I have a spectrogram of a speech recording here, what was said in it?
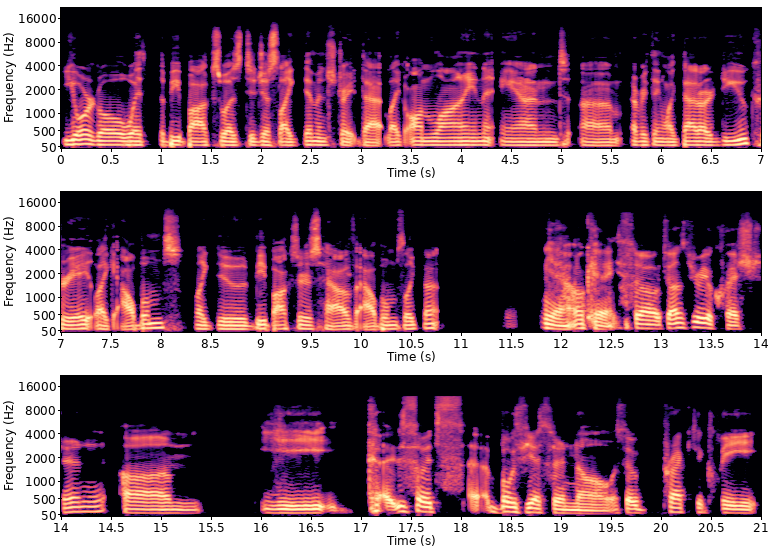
your goal with the beatbox was to just like demonstrate that like online and um everything like that or do you create like albums like do beatboxers have albums like that Yeah. Okay. So to answer your question, um, ye, so it's uh, both yes or no. So practically,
